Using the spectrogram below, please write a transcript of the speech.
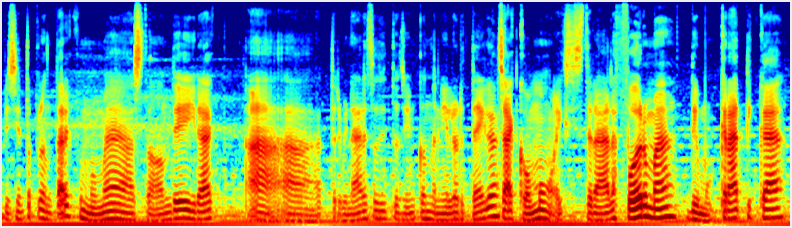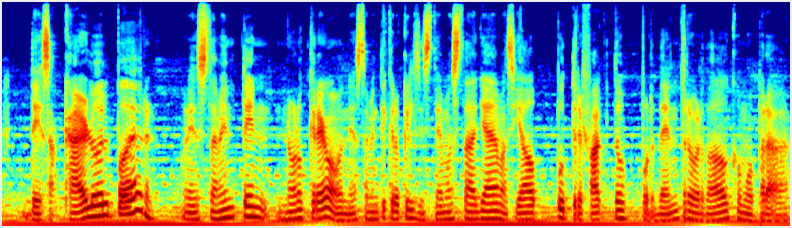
me siento preguntar como, hasta dónde irá a, terminar esta situación con Daniel Ortega. O sea, ¿cómo existirá la forma democrática de sacarlo del poder? Honestamente no lo creo, honestamente creo que el sistema está ya demasiado putrefacto por dentro, ¿verdad? Como para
